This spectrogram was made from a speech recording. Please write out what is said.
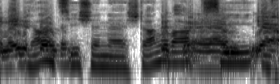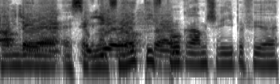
a native Ja, program. es war ein äh, strenger But, Weg. um, yeah, ich after ein Native-Programm schreiben für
